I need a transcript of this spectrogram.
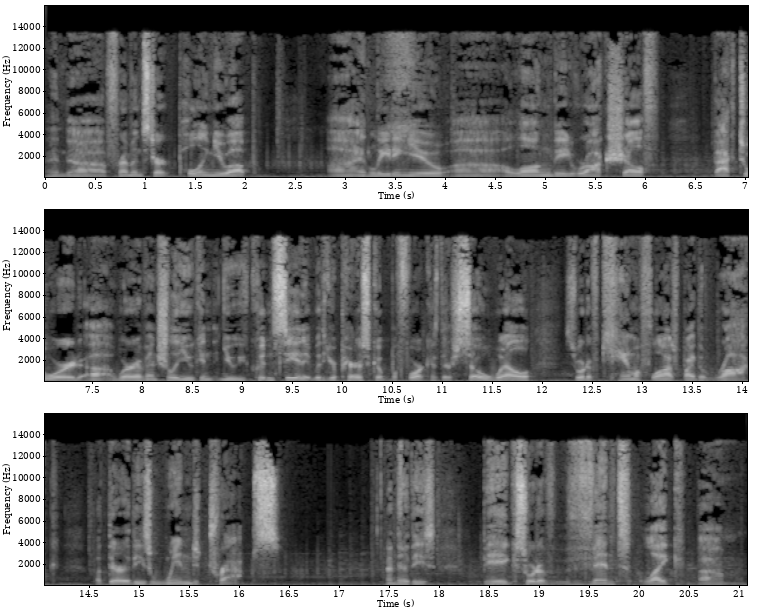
and uh, Fremen start pulling you up uh, and leading you uh, along the rock shelf back toward uh, where eventually you can you, you couldn't see it with your periscope before because they're so well sort of camouflaged by the rock but there are these wind traps. And they're these big sort of vent like um,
